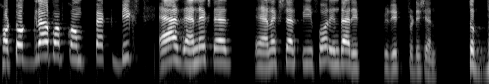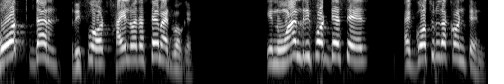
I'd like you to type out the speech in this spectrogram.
photograph of compact discs as annexed as annexure P4 in the writ petition. So both the report filed by the same advocate. In one report, they says, I go through the content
